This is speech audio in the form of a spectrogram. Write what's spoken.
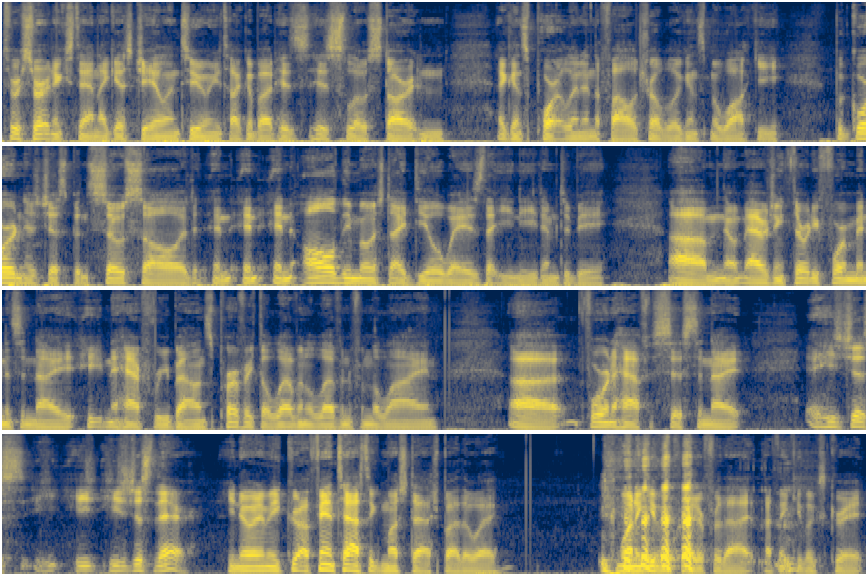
to a certain extent, I guess Jaylen too. And you talk about his his slow start and against Portland and the foul trouble against Milwaukee. But Gordon has just been so solid in, in, in all the most ideal ways that you need him to be. Um, no, averaging 34 minutes a night, eight and a half rebounds, perfect 11 11 from the line, uh, four and a half assists a night. He's just he, he, he's just there. You know what I mean? A fantastic mustache, by the way. Want to give him credit for that. I think he looks great.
